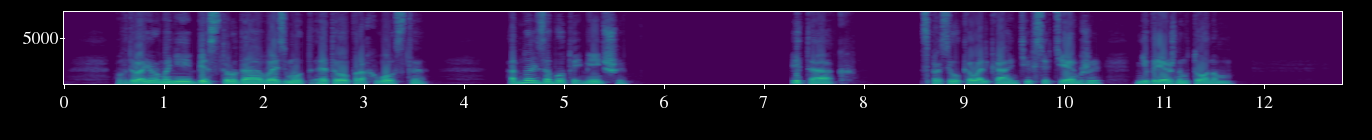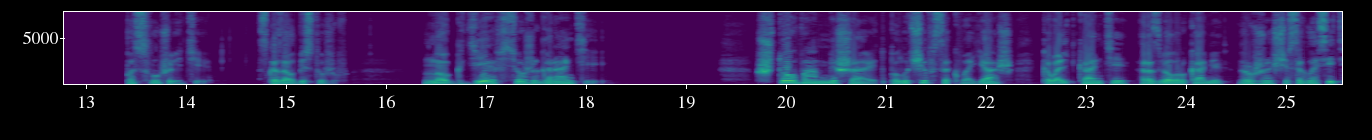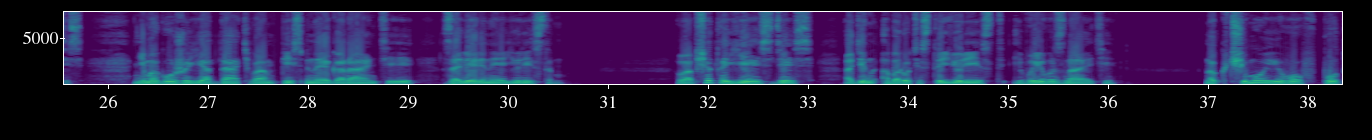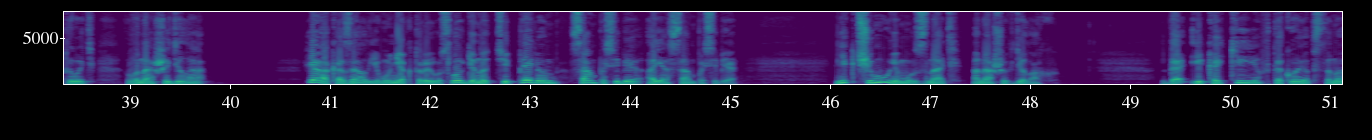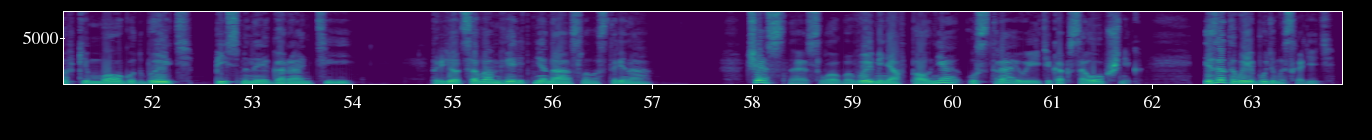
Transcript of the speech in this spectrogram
Вдвоем они без труда возьмут этого прохвоста, Одной заботой меньше. «Итак», — спросил Кавальканти все тем же небрежным тоном. «Послушайте», — сказал Бестужев, — «но где все же гарантии?» «Что вам мешает, получив саквояж?» Кавальканти развел руками. «Дружище, согласитесь, не могу же я дать вам письменные гарантии, заверенные юристом. Вообще-то есть здесь один оборотистый юрист, и вы его знаете. Но к чему его впутывать в наши дела? Я оказал ему некоторые услуги, но теперь он сам по себе, а я сам по себе. Ни к чему ему знать о наших делах. Да и какие в такой обстановке могут быть письменные гарантии? Придется вам верить мне на слово, старина. Честное слово, вы меня вполне устраиваете как сообщник — из этого и будем исходить.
